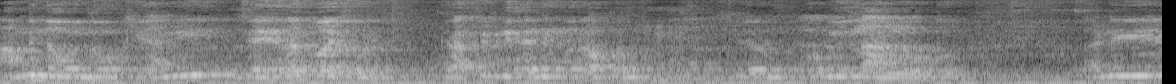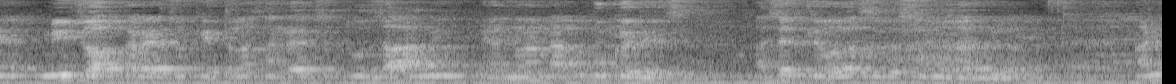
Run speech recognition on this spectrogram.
आम्ही नव नौके आम्ही जाहिरात होती ग्राफिक डिझायनिंगवर आपण पब्लिकला आणलं होतो. आणि मी जॉब करायचो केतनला सांगायचो तू जा आणि यांना बुकं देस. अशाच लेवलला सगळं सुरू झालेलं. आणि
